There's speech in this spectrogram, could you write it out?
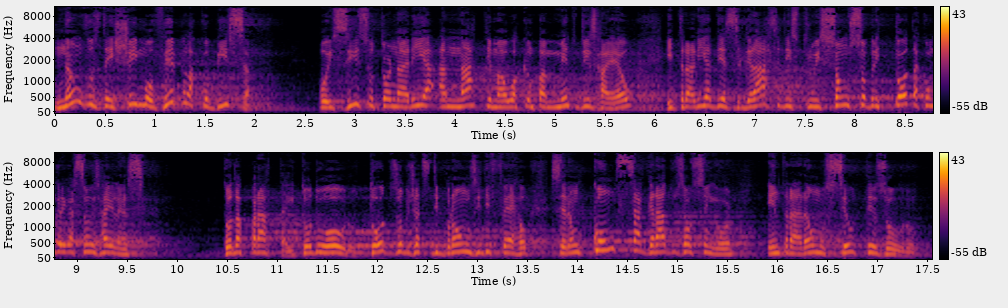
não vos deixei mover pela cobiça, pois isso tornaria anátema o acampamento de Israel e traria desgraça e destruição sobre toda a congregação israelense. Toda prata e todo ouro, todos os objetos de bronze e de ferro serão consagrados ao Senhor, entrarão no seu tesouro.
